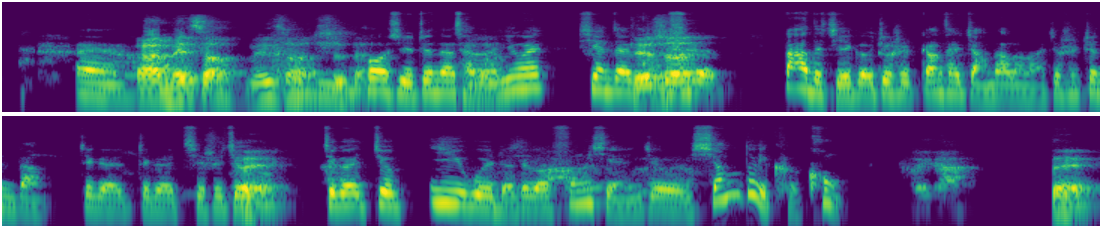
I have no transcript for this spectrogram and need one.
嗯，啊，没错，没错，是的，或许真的踩中，因为现在股市大的结构就是刚才讲到了嘛，就是震荡，这个这个其实就这个就意味着这个风险就相对可控，可以的对，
